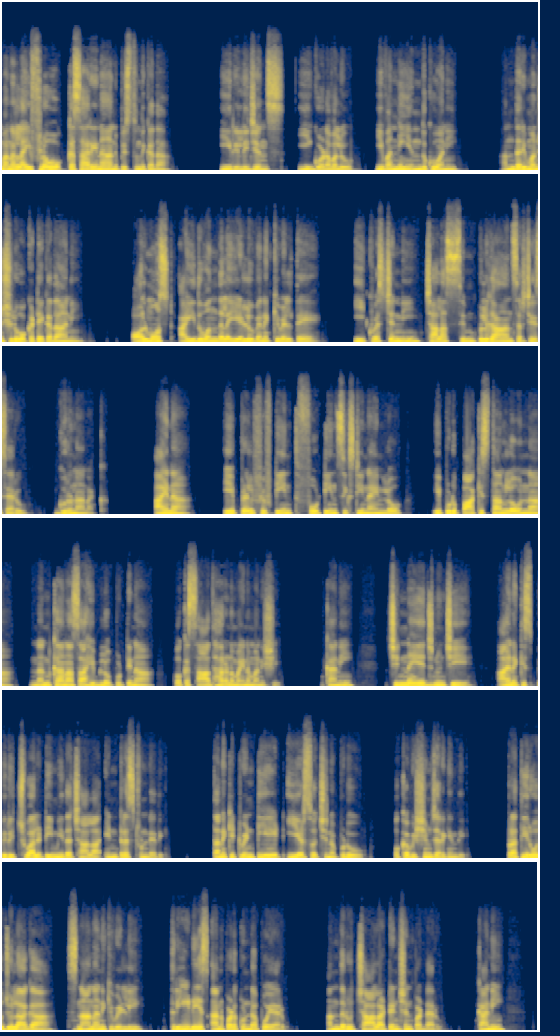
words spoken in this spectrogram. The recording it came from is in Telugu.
మన లైఫ్లో ఒక్కసారైనా అనిపిస్తుంది కదా. ఈ రిలిజన్స్ ఈ గొడవలు ఇవన్నీ ఎందుకు అని? అందరి మనుషులు ఒకటే కదా అని. ఆల్మోస్ట్ ఐదు వందల ఏళ్ళు వెనక్కి వెళ్తే ఈ క్వశ్చన్ని చాలా సింపుల్గా ఆన్సర్ చేశారు గురునానక్. ఆయన ఏప్రిల్ ఫిఫ్టీన్త్ ఫోర్టీన్ సిక్స్టీ నైన్లో ఇప్పుడు పాకిస్తాన్లో ఉన్న నన్కానా సాహిబ్లో పుట్టిన ఒక సాధారణమైన మనిషి. కాని చిన్న ఏజ్ నుంచి ఆయనకి స్పిరిచువాలిటీ మీద చాలా ఇంట్రెస్ట్ ఉండేది. తనకి ట్వంటీ ఎయిట్ ఇయర్స్ వచ్చినప్పుడు ఒక విషయం జరిగింది. ప్రతిరోజులాగా స్నానానికి వెళ్ళి త్రీ డేస్ అనపడకుండా పోయారు. అందరూ చాలా టెన్షన్ పడ్డారు. కాని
